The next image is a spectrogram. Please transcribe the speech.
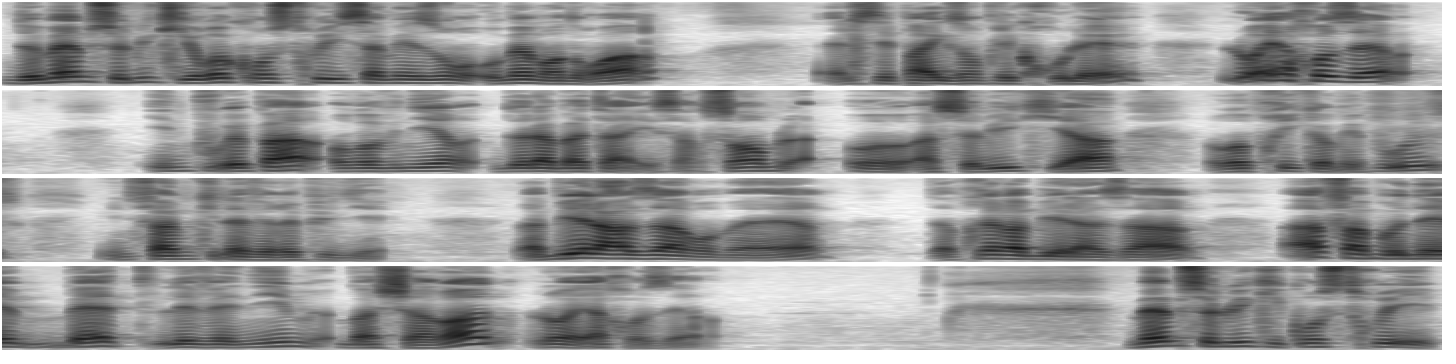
De même, celui qui reconstruit sa maison au même endroit, elle s'est par exemple écroulée, lo il ne pouvait pas revenir de la bataille. Ça ressemble à celui qui a repris comme épouse une femme qu'il avait répudiée. Rabbi Elazar Omer, d'après Rabbi Elazar, Af habone bet levenim basharon lo Même celui qui construit,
